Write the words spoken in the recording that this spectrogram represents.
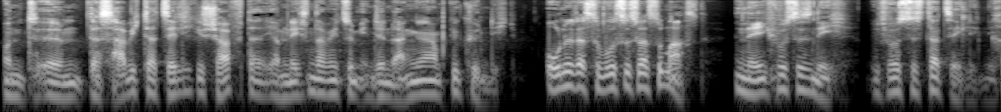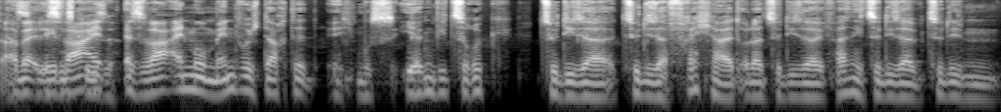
Und ähm, das habe ich tatsächlich geschafft. Am nächsten Tag bin ich zum Intendant gegangen, habe gekündigt. Ohne dass du wusstest, was du machst? Nee, ich wusste es nicht. Ich wusste es tatsächlich nicht. Krass, Aber es war, ein, es war ein Moment, wo ich dachte, ich muss irgendwie zurück zu dieser, zu dieser Frechheit oder zu dieser, ich weiß nicht, zu dieser, zu diesem,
